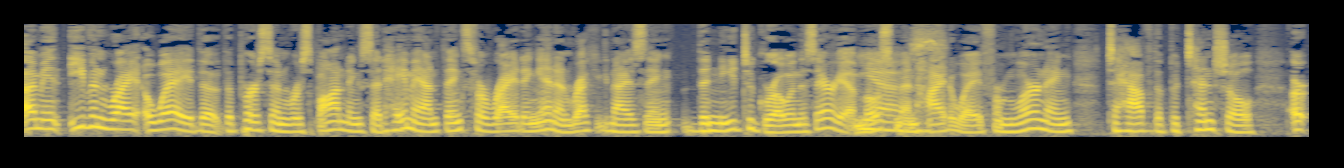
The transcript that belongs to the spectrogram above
I mean, even right away, the, the person responding said, Hey, man, thanks for writing in and recognizing the need to grow in this area. Most Yes. men hide away from learning to have the potential, or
